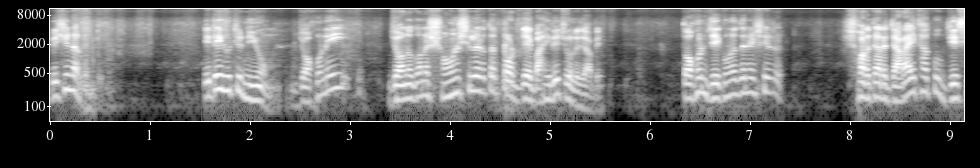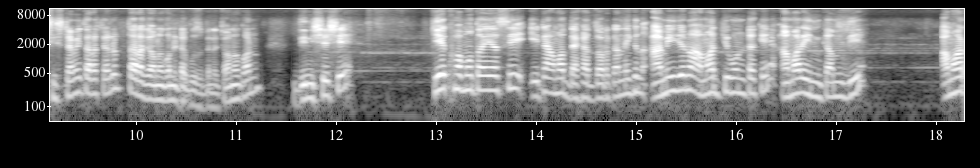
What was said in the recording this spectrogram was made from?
বেশি না কিন্তু। এটাই হচ্ছে নিয়ম। যখনই জনগণের সহনশীলতার পর্যায়ে বাইরে চলে যাবে, তখন যে কোনো জিনিসের সরকার যারাই থাকুক, যে সিস্টেমে তারা চালুক, তারা জনগণ এটা বুঝবে না। জনগণ দিন শেষে কে ক্ষমতায় আছে, এটা আমার দেখার দরকার নেই। কিন্তু আমি যেন আমার জীবনটাকে, আমার ইনকাম দিয়ে আমার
